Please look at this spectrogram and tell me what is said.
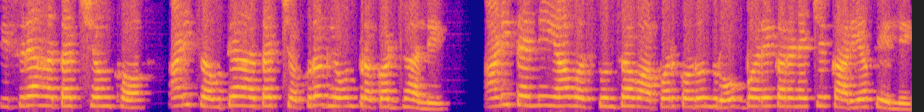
तिसऱ्या हातात शंख आणि चौथ्या हातात चक्र घेऊन प्रकट झाले. आणि त्यांनी या वस्तूंचा वापर करून रोग बरे करण्याचे कार्य केले.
